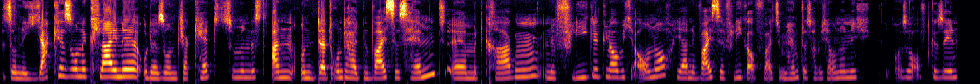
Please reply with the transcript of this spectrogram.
so eine Jacke, so eine kleine oder so ein Jackett zumindest an und darunter halt ein weißes Hemd äh, mit Kragen, eine Fliege, glaube ich auch noch. Ja, eine weiße Fliege auf weißem Hemd, das habe ich auch noch nicht so oft gesehen.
